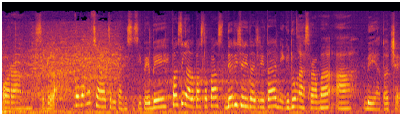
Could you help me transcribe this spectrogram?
orang sebelah. Ngomongin soal cerita mistis IPB, pasti nggak lepas-lepas dari cerita-cerita di gedung asrama A, B, atau C.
